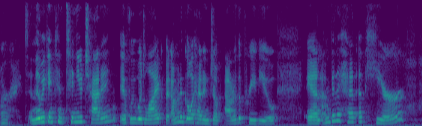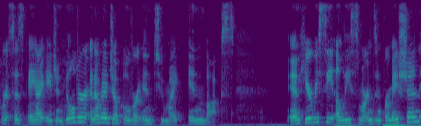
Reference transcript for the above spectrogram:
All right, and then we can continue chatting if we would like, but I'm gonna go ahead and jump out of the preview and I'm gonna head up here where it says AI Agent Builder and I'm gonna jump over into my inbox. And here we see Elise Martin's information,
